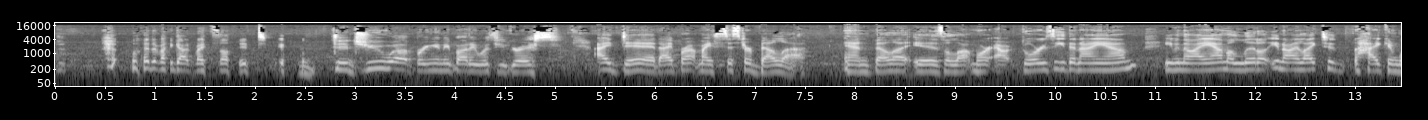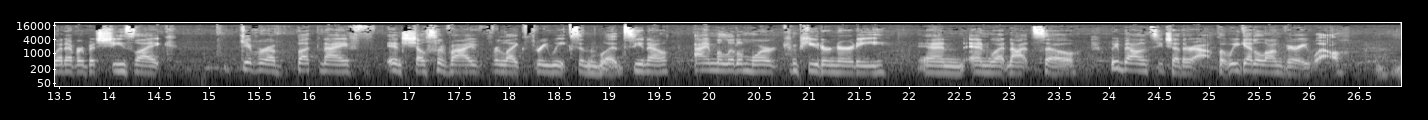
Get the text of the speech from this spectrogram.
what have I got myself into? Did you uh, bring anybody with you, Grace? I did. I brought my sister Bella. And Bella is a lot more outdoorsy than I am, even though I am a little, you know, I like to hike and whatever, but she's like, give her a buck knife and she'll survive for like three weeks in the woods, you know? I'm a little more computer nerdy and, and whatnot, so we balance each other out, but we get along very well.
